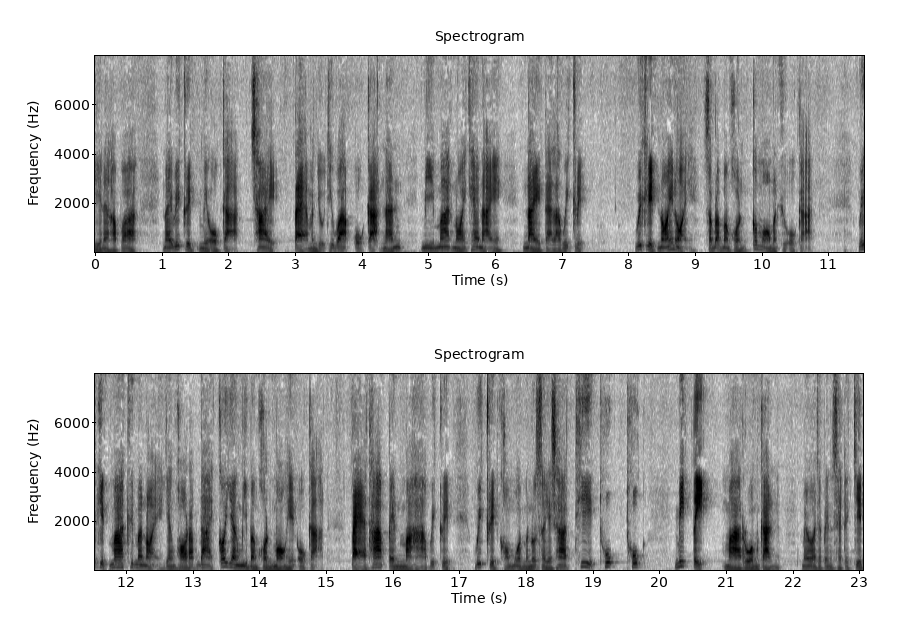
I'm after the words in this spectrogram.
ดีๆนะครับว่า ในวิกฤตมีโอกาสใช่ แต่มันอยู่ที่ว่าโอกาสนั้นมีมากน้อยแค่ไหนในแต่ละวิกฤต วิกฤตน้อยหน่อยสำหรับบางคนก็มองมันคือโอกาส วิกฤตมากขึ้นมาหน่อย ยังพอรับได้ก็ยังมีบางคนมองเห็นโอกาส แต่ถ้าเป็นมหาวิกฤต วิกฤตของมวลมนุษยชาติที่ทุกๆมิติมารวมกัน ไม่ว่าจะเป็นเศรษฐกิจ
